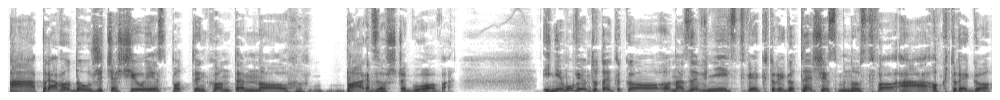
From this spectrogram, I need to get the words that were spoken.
a prawo do użycia siły jest pod tym kątem, no, bardzo szczegółowe. I nie mówię tutaj tylko o nazewnictwie, którego też jest mnóstwo, a o którego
